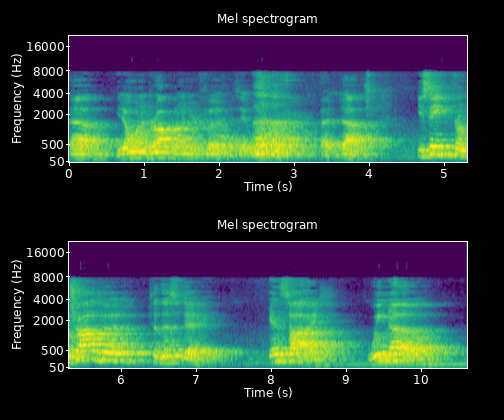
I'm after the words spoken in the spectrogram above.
fun. Uh, you don't want to drop it on your foot because it will. But uh, you see, from childhood to this day, inside, we know,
